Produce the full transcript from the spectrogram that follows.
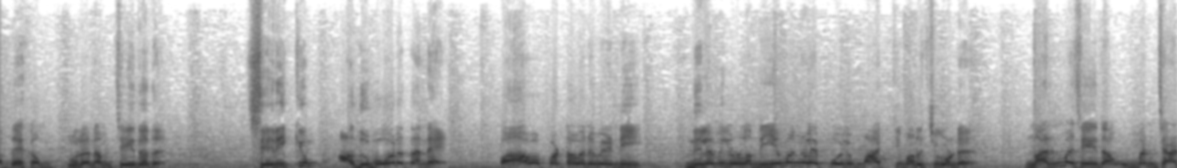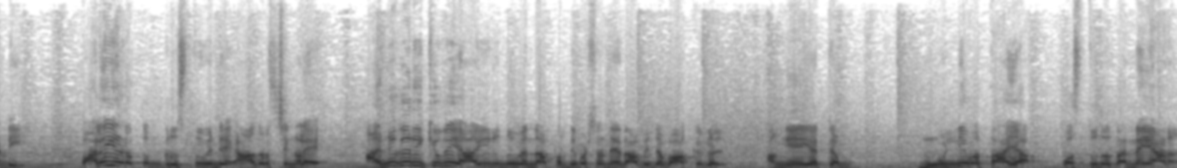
അദ്ദേഹം തുലനം ചെയ്തത്. ശരിക്കും അതുപോലെ തന്നെ പാവപ്പെട്ടവന് വേണ്ടി നിലവിലുള്ള നിയമങ്ങളെ പോലും മാറ്റിമറിച്ചുകൊണ്ട് നന്മ ചെയ്ത ഉമ്മൻചാണ്ടി പലയിടത്തും ക്രിസ്തുവിന്റെ ആദർശങ്ങളെ അനുകരിക്കുകയായിരുന്നുവെന്ന പ്രതിപക്ഷ നേതാവിന്റെ വാക്കുകൾ അങ്ങേയറ്റം മൂല്യവത്തായ വസ്തുത തന്നെയാണ്.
